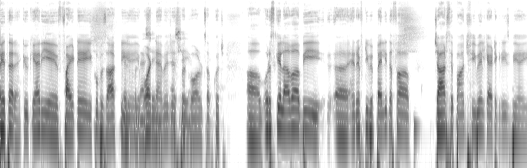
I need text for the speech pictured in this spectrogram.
بہتر ہے کیونکہ یار یہ فائٹیں یہ کو مذاق نہیں ہے بہت ڈیمیج ہے اس میں انوالوڈ سب کچھ اور اس کے علاوہ ابھی این ایف ٹی پہ پہلی دفعہ چار سے پانچ فیمیل کیٹیگریز بھی آئیں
